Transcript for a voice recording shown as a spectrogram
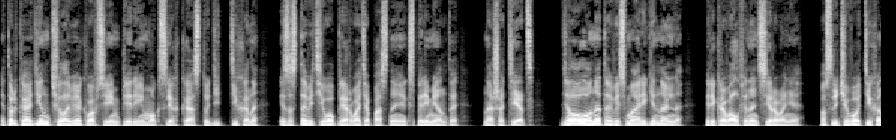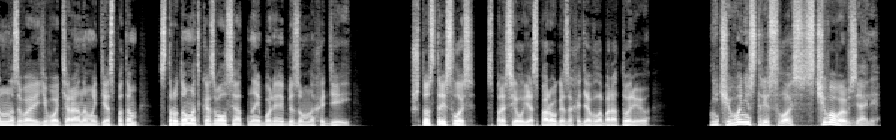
и только один человек во всей империи мог слегка остудить Тихона и заставить его прервать опасные эксперименты — наш отец. Делал он это весьма оригинально, перекрывал финансирование, после чего Тихон, называя его тираном и деспотом, с трудом отказывался от наиболее безумных идей. «Что стряслось?» — спросил я с порога, заходя в лабораторию. «Ничего не стряслось. С чего вы взяли?»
